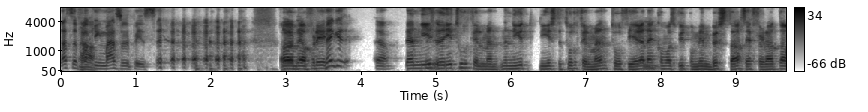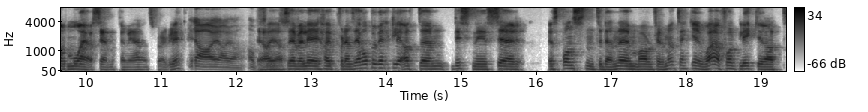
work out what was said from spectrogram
That's a fucking masterpiece. fordi Men ja. den nye, den nye Thor-filmen, den nye, nyeste Thor-filmen, Thor 4, den Mm. kommer også ut på min bursdag, så jeg føler at da må jeg jo se den premieren, selvfølgelig. ja, ja, ja. Ja, ja, så jeg er veldig hype for den. Så jeg håper virkelig at um, Disney ser responsen til denne Marvel-filmen og tenker wow, folk liker at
